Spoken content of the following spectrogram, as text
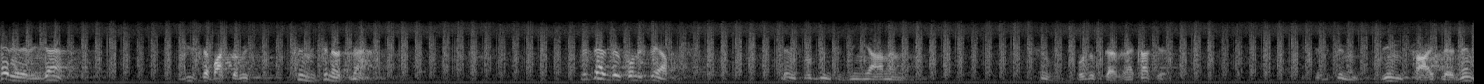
geri verince biz de başlamış tüm tüm ötme. Güzel bir konuşma yapmış. Demiş bugünkü dünyanın şu bozuk derdine karşı bütün din sahiplerinin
